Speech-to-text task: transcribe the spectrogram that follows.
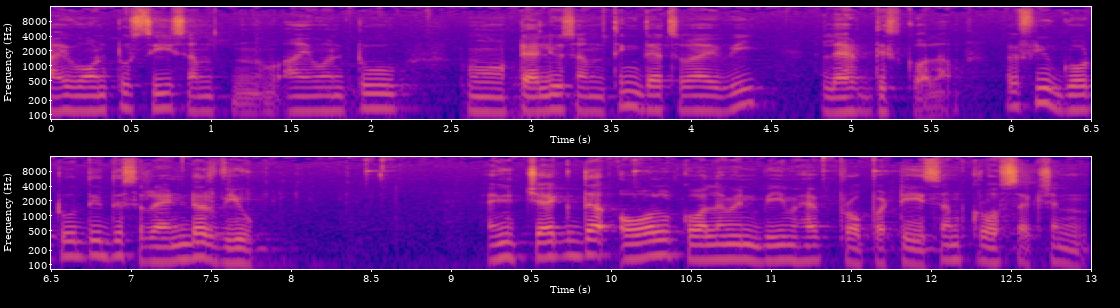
I want to see some I want to uh, tell you something that is why we left this column. If you go to the this render view and you check the all column and beam have properties some cross section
